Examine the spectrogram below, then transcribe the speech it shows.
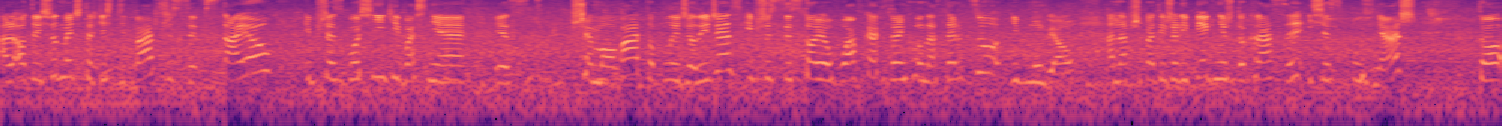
ale o tej 7.42 wszyscy wstają i przez głośniki właśnie jest przemowa, to Pledge Allegiance i wszyscy stoją w ławkach z ręką na sercu i mówią. A na przykład jeżeli biegniesz do klasy i się spóźniasz, to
